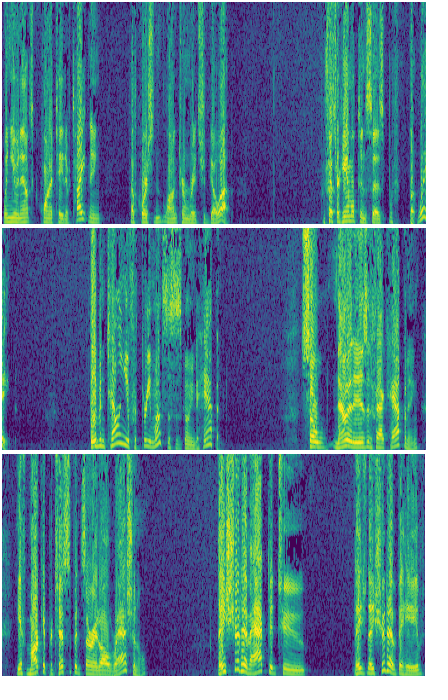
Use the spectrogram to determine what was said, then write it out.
when you announce quantitative tightening, of course, long term rates should go up." Professor Hamilton says, "But wait." They've been telling you for three months this is going to happen. So now that it is in fact happening, if market participants are at all rational, they should have acted to they they should have behaved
